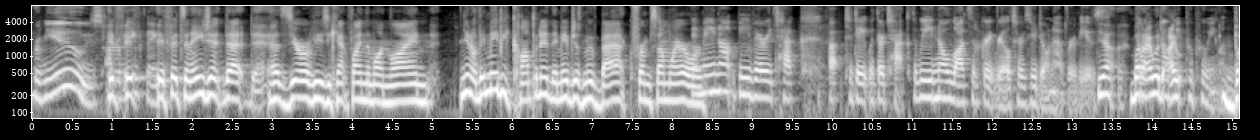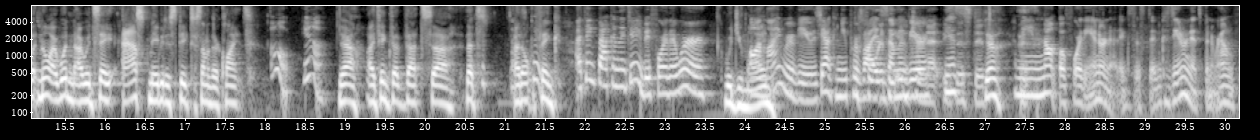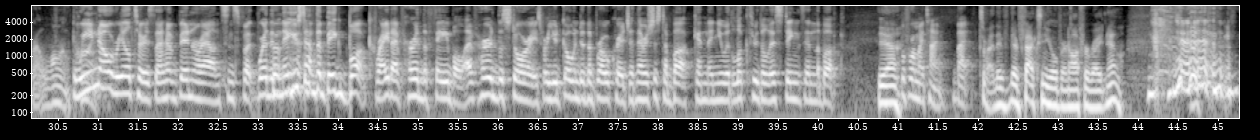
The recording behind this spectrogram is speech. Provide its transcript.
Reviews are a If, big if, thing. if it's an agent that has zero reviews, you can't find them online, you know, they may be competent. They may have just moved back from somewhere They may not be very tech up to date with their tech. We know lots of great realtors who don't have reviews. yeah, but Don't- I would, don't I, be poo-pooing on but no, I wouldn't. I would say ask maybe to speak to some of their clients. Oh, yeah. Yeah. I think that that's, uh, that's, I don't good. think, I think back in the day, before there were Would you mind? online reviews, yeah. Can you provide before some the of your? internet Yes. yeah. I mean, not before the internet existed, because the internet's been around for a long time. We know realtors that have been around since, but where the, they used to have the big book, right? I've heard the fable, I've heard the stories where you'd go into the brokerage and there was just a book, and then you would look through the listings in the book. Yeah. Before my time, but That's all right. They're, they're faxing you over an offer right now. in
